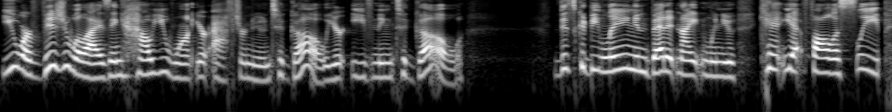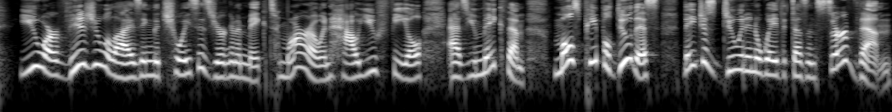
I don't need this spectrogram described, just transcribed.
you are visualizing how you want your afternoon to go, your evening to go. This could be laying in bed at night and when you can't yet fall asleep, you are visualizing the choices you're going to make tomorrow and how you feel as you make them. Most people do this, they just do it in a way that doesn't serve them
